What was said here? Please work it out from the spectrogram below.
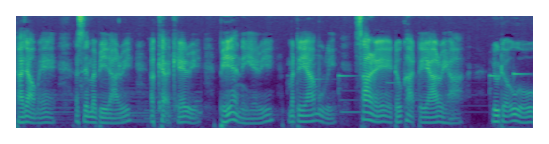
ဒါကြောင့်ပဲအစင်မပြေတာတွေအခက်အခဲတွေဘေးအန္တရာယ်တွေမတရားမှုတွေစတဲ့ဒုက္ခတရားတွေဟာလူတအုပ်ကို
